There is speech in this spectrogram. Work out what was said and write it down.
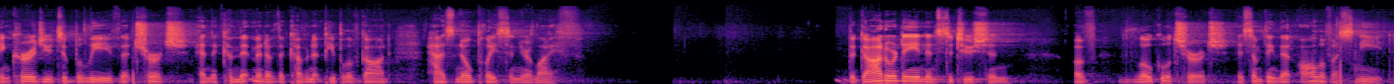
encourage you to believe that church and the commitment of the covenant people of God has no place in your life. The God ordained institution of local church is something that all of us need.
